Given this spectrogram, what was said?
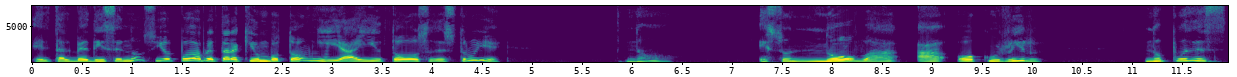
Él tal vez dice, no, si yo puedo apretar aquí un botón y ahí todo se destruye. No, eso no va a ocurrir. No puedes,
